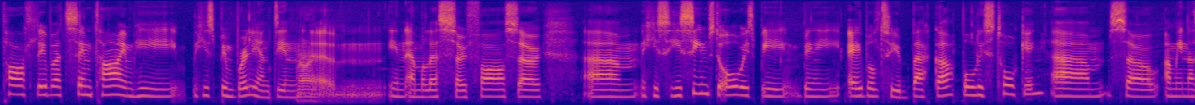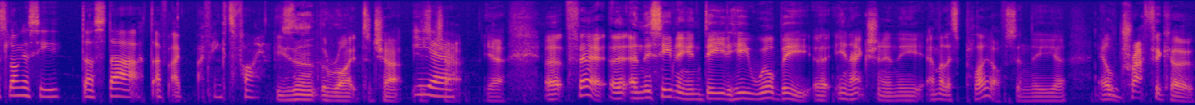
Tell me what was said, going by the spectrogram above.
partly, but at the same time, he he's been brilliant in Right. um, in MLS so far. So um, he's, he seems to always be be able to back up all his talking. Um, so I mean, as long as he does that, I, I, I think it's fine. He's earned the right to chat his Yeah. chat. Yeah. Uh, fair. Uh, and this evening, indeed, he will be uh, in action in the MLS playoffs in the uh, El Trafico.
